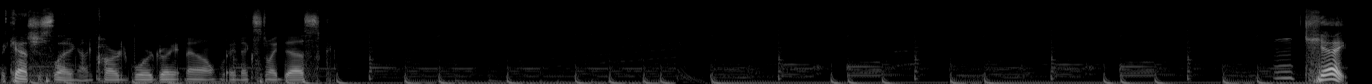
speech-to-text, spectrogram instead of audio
The cat's just laying on cardboard right now, right next to my desk. Okay.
